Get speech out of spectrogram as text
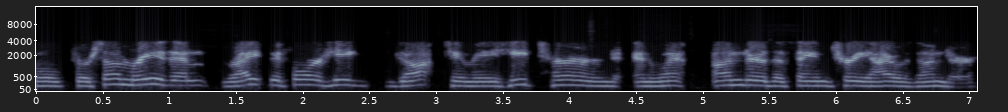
Well, for some reason, right before he got to me, he turned and went under the same tree I was under.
